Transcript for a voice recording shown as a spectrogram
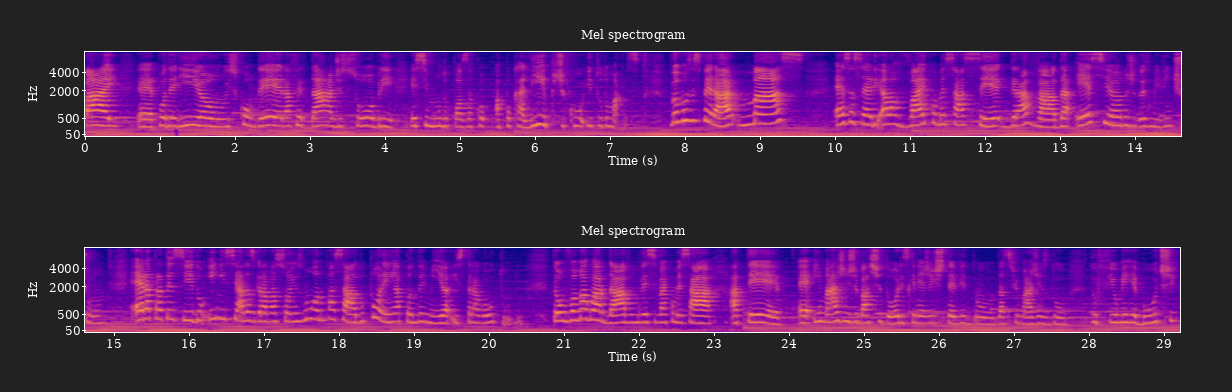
pai é, poderiam esconder a verdade sobre esse mundo pós-apocalíptico e tudo mais. Vamos esperar, mas essa série ela vai começar a ser gravada esse ano de 2021. Era para ter sido iniciadas as gravações no ano passado, porém a pandemia estragou tudo. Então vamos aguardar, vamos ver se vai começar a ter é, imagens de bastidores, que nem a gente teve do, das filmagens do, do filme Reboot.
